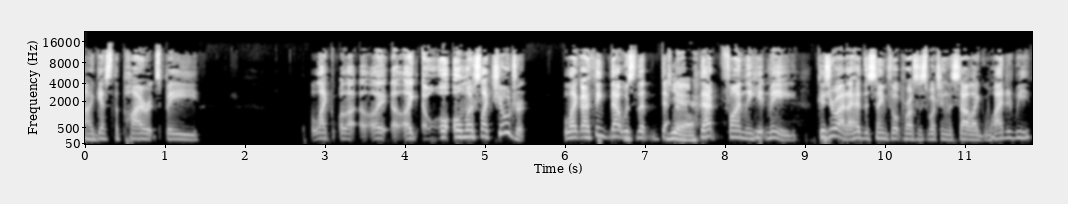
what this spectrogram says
I Mm. guess, the pirates be like like like, like almost like children. Like I think that was the that, Yeah. that finally hit me because you're right. I had the same thought process watching the star. Like, why did we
